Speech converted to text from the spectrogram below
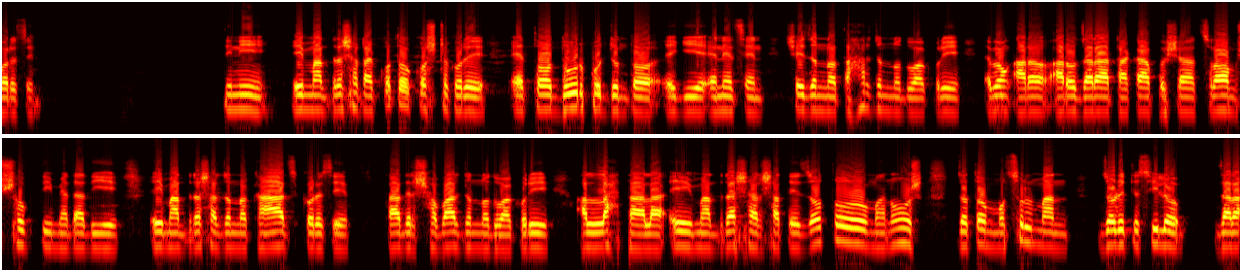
করেছেন। তিনি এই মাদ্রাসাটা কত কষ্ট করে এত দূর পর্যন্ত এগিয়ে এনেছেন, সেই জন্য তাহার জন্য দোয়া করি এবং আরও আরও যারা টাকা, পয়সা, শ্রম, শক্তি, মেধা দিয়ে এই মাদ্রাসার জন্য কাজ করেছে, তাদের সবার জন্য দোয়া করি। আল্লাহ তাআলা এই মাদ্রাসার সাথে যত মানুষ, যত মুসলমান জড়িত ছিল, যারা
